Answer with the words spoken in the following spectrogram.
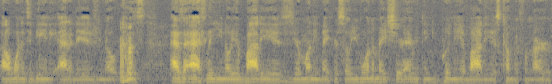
I don't want it to be any additives. You know, Uh-huh. because as an athlete, you know, your body is your money maker, so you want to make sure everything you put in your body is coming from the earth.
